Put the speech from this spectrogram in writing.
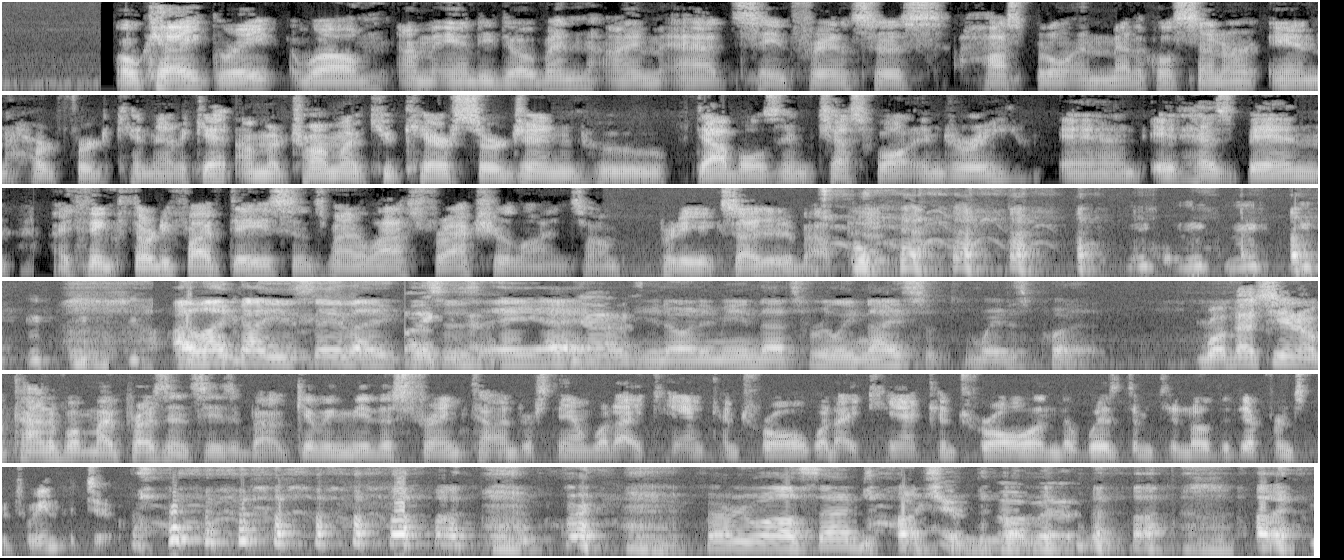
Okay, great. Well, I'm Andy Doben. I'm at St. Francis Hospital and Medical Center in Hartford, Connecticut. I'm a trauma acute care surgeon who dabbles in chest wall injury. And it has been, I think, 35 days since my last fracture line. So I'm pretty excited about that. I like how you say like this is AA. Yes. You know what I mean? That's really nice way to put it. Well, that's you know kind of what my presidency is about, giving me the strength to understand what I can control, what I can't control, and the wisdom to know the difference between the two. Very well said, Doctor I,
